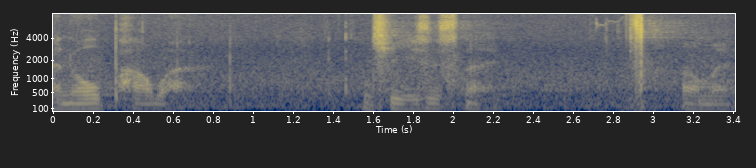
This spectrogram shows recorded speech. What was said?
and all power. In Jesus' name, amen.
